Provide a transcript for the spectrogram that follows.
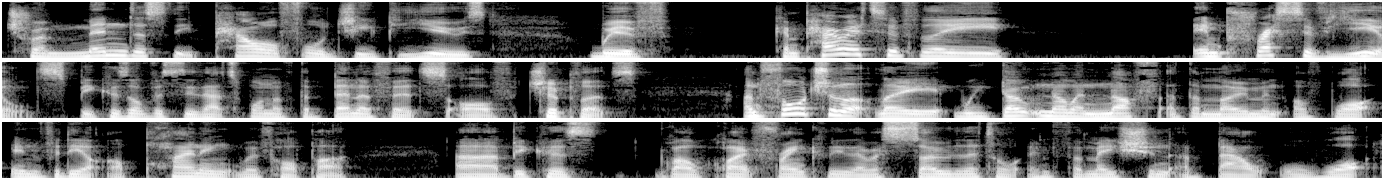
tremendously powerful GPUs with comparatively impressive yields, because obviously that's one of the benefits of chiplets. Unfortunately, we don't know enough at the moment of what NVIDIA are planning with Hopper uh, because, well, quite frankly, there is so little information about what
